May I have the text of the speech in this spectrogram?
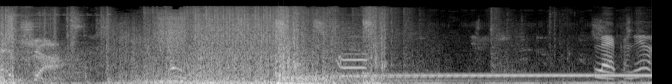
Headshot. โอ้แหลกอันเนี้ย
